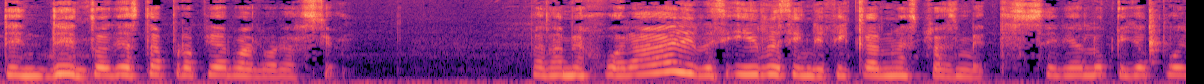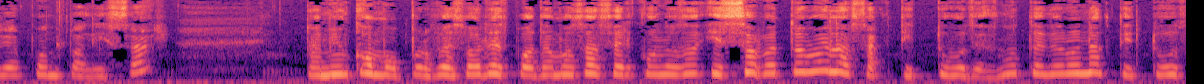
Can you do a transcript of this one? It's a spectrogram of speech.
dentro de esta propia valoración, para mejorar y, y resignificar nuestras metas. Sería lo que yo podría puntualizar también como profesores podemos hacer con nosotros y sobre todo las actitudes, ¿no? Tener una actitud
